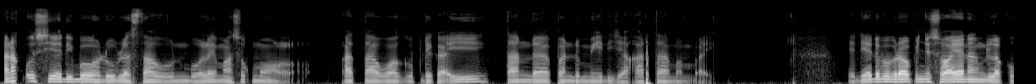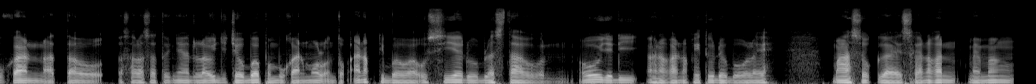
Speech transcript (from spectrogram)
Anak usia di bawah 12 tahun boleh masuk mall. Kata Wagub DKI, tanda pandemi di Jakarta membaik. Jadi ada beberapa penyesuaian yang dilakukan atau salah satunya adalah uji coba pembukaan mall untuk anak di bawah usia 12 tahun. Oh, jadi anak-anak itu udah boleh masuk, guys. Karena kan memang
